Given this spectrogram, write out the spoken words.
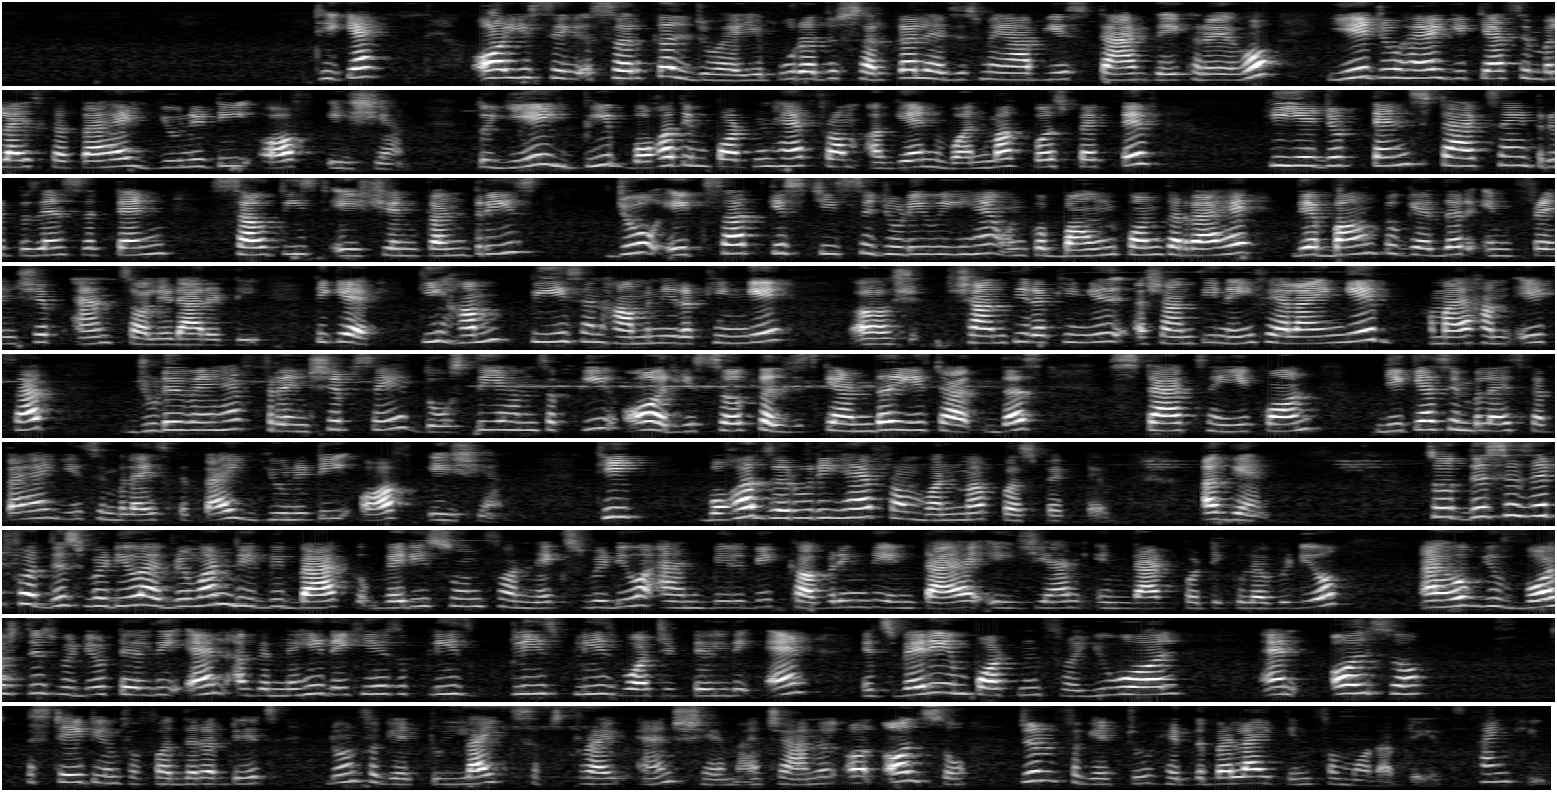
ठीक है? और ये सर्कल जो है, ये पूरा जो सर्कल है, जिसमें आप ये स्टैक देख रहे हो, ये जो है, ये क्या सिंबलाइज करता है? यूनिटी ऑफ़ एशियन तो ये भी बहुत इंपॉर्टेंट है from again one mark perspective कि ये जो टेन स्टैक्स हैं it represents the ten South East Asian countries जो एक साथ किस चीज़ से जुड़ी हुई हैं, उनको बाउंड कौन कर रहा है? They are bound together in friendship and solidarity ठीक है? कि हम पीस एंड हार्मनी रखेंगे शांति रखेंगे, अशांति नहीं फैलाएँगे, हमारे, हम एक साथ जुड़े हुए हैं फ्रेंडशिप से, दोस्ती है हम सबकी, और ये सर्कल जिसके अंदर ये चार दस स्टैक्स हैं, ये कौन? ये क्या सिंबलाइज करता है? ये सिंबलाइज करता है यूनिटी ऑफ़ एशियन ठीक? बहुत ज़रूरी है from one mark perspective again so this is it for this video everyone. We'll be back very soon for next video and we'll be covering the entire asian in that particular video. I hope you've watched this video till the end. Agar nahi dekhi hai so please please please watch it till the end. It's very important for you all. And also stay tuned for further updates. Don't forget to like subscribe and share my channel. Or also don't forget to hit the bell icon for more updates. Thank you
